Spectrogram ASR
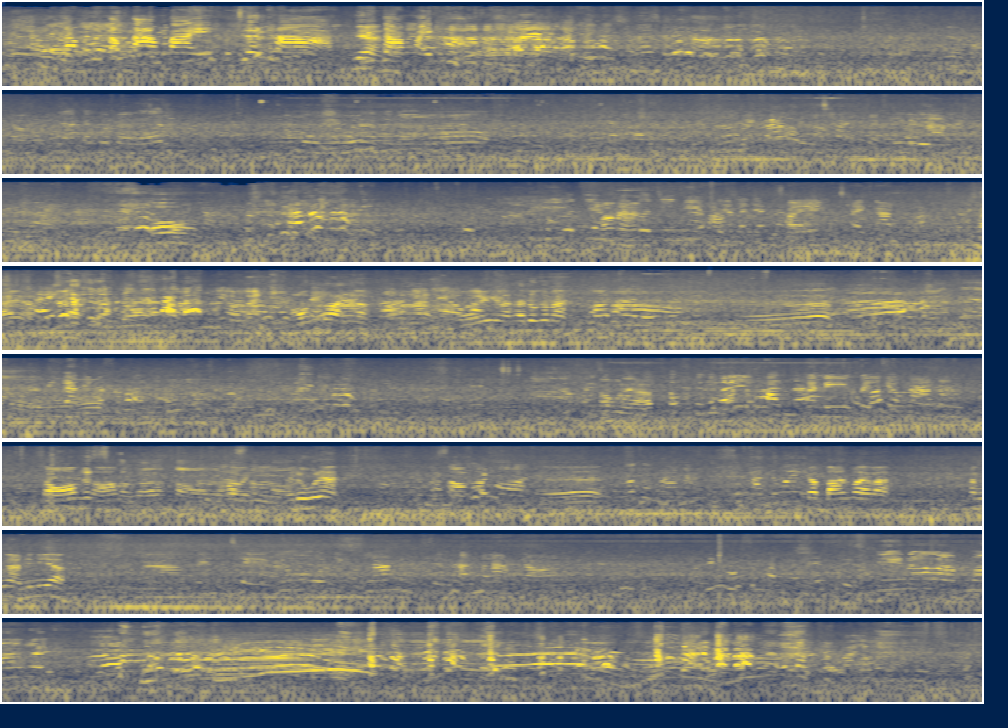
เราก็ไม่ต้องตามไป เชิญค่ะเนี่ยไม่ตามไปค่ะค่ะ โอ้ บ้างนะตัวจริงเนี่ยค่ะใช้ใช้กัน ใช่เหรอ เดียวกัน เอาทุกวันอะเฮ้ยมา ถ่ายรูปกันมาพ่อทายลงเออขอบคุณครับอันนี้ไปเที่ยวหน้าซ้อมซ้อมเข้าไปทีมาดูนะสองก็พอเออก็สุพรรณอะสุพรรณด้วยกลับบ้านไปป่ะทำงานที่นี่อะ เป็นเชฟยูดิสลั่นเซ็นทรัลพระรามเก้าที่รู้สึกแบบนี่น่ารักมากเลย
